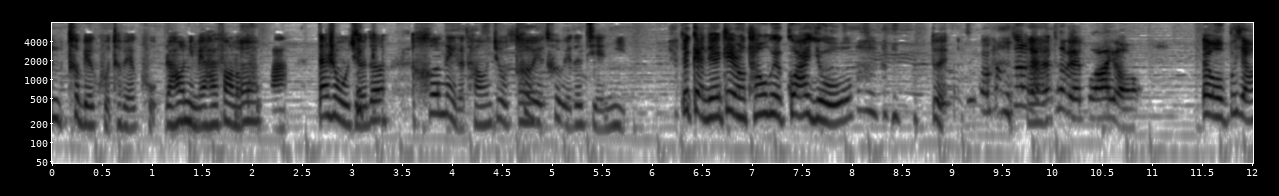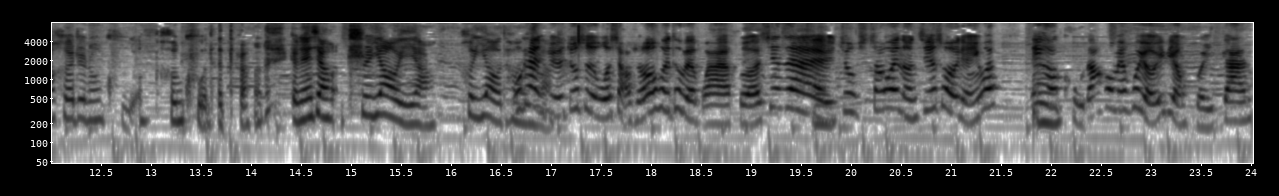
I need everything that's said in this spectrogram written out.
嗯，特别苦，特别苦，然后里面还放了苦嗯瓜。但是我觉得喝那个汤就特别嗯特别的解腻。就感觉这种汤会刮油，对，这种汤真的感觉特别刮油。但我不想喝这种苦很苦的汤，感觉像吃药一样，喝药汤我。感觉就是我小时候会特别不爱喝，现在嗯就稍微能接受一点，因为那个嗯苦到后面会有一点回甘，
